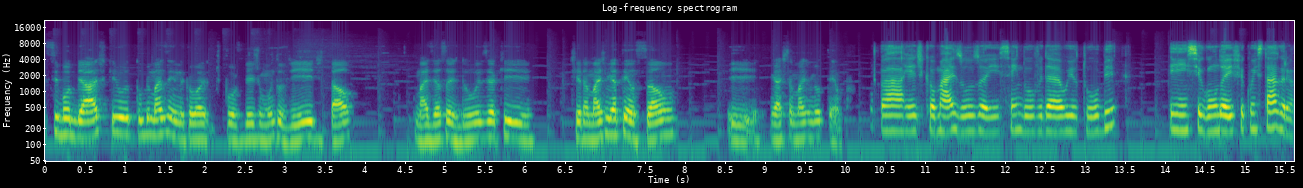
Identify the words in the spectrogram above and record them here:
se bobear, acho que o YouTube mais ainda, que eu tipo, vejo muito vídeo e tal. Mas essas duas é que tira mais minha atenção e gasta mais meu tempo. A rede que eu mais uso aí, sem dúvida, é o YouTube. E em segundo aí fica o Instagram.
